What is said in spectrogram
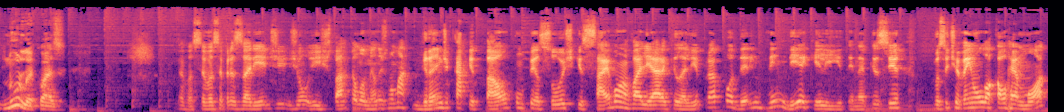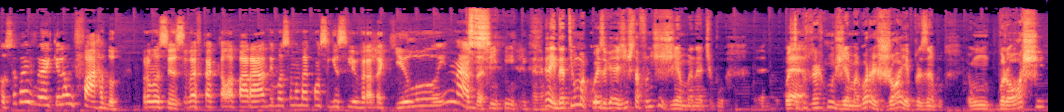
nula, quase. É, Você, você precisaria de, de estar pelo menos numa grande capital com pessoas que saibam avaliar aquilo ali para poderem vender aquele item, né? Porque se você tiver em um local remoto, você vai ver aquilo é um fardo para você. Você vai ficar com aquela parada e você não vai conseguir se livrar daquilo em nada. Sim. É, ainda tem uma coisa, que a gente tá falando de gema, né? Tipo, é, coisa É. que você com gema. Agora, joia, por exemplo, é um broche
